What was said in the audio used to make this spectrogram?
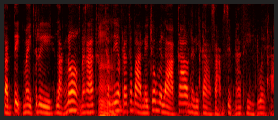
สันติไมตรีหลังนอกนะคะอ่าทำเนียบรัฐบาลในช่วงเวลา9นาฬิกา30 นาทีด้วยค่ะ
